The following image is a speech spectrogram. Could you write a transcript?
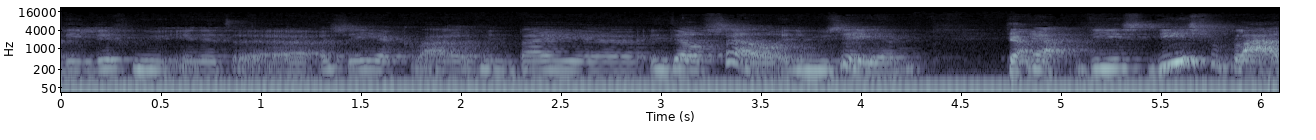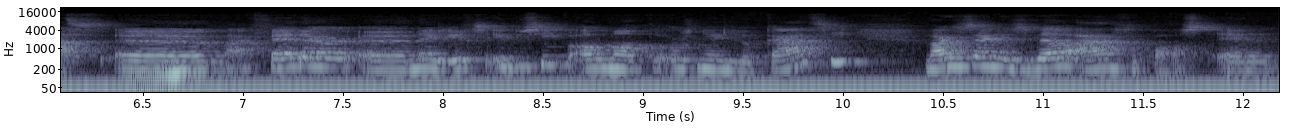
die ligt nu in het uh, Azea Aquarium bij, in Delfzijl, in een museum. Ja. ja, die, is, die is verplaatst. Mm-hmm. Maar verder, nee, ligt ze in principe allemaal op de originele locatie. Maar ze zijn dus wel aangepast. En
